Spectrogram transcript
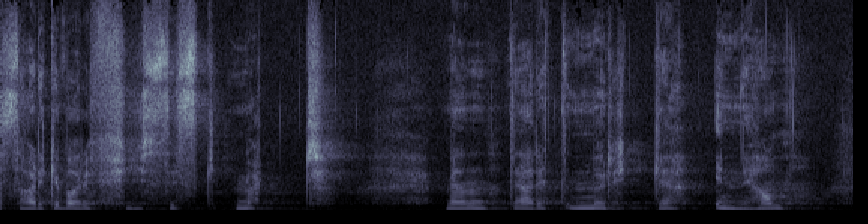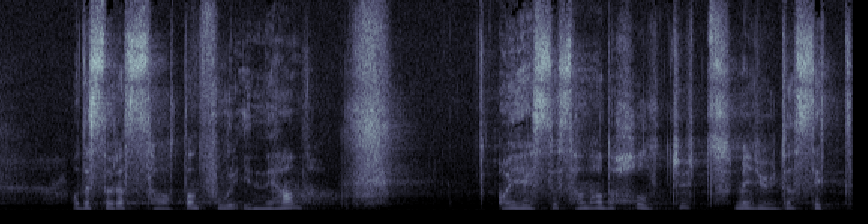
så er det ikke bare fysisk mørkt, men det er et mørke inni han. Og det står at Satan for inn i han. Og Jesus han hadde holdt ut med Judas sitt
